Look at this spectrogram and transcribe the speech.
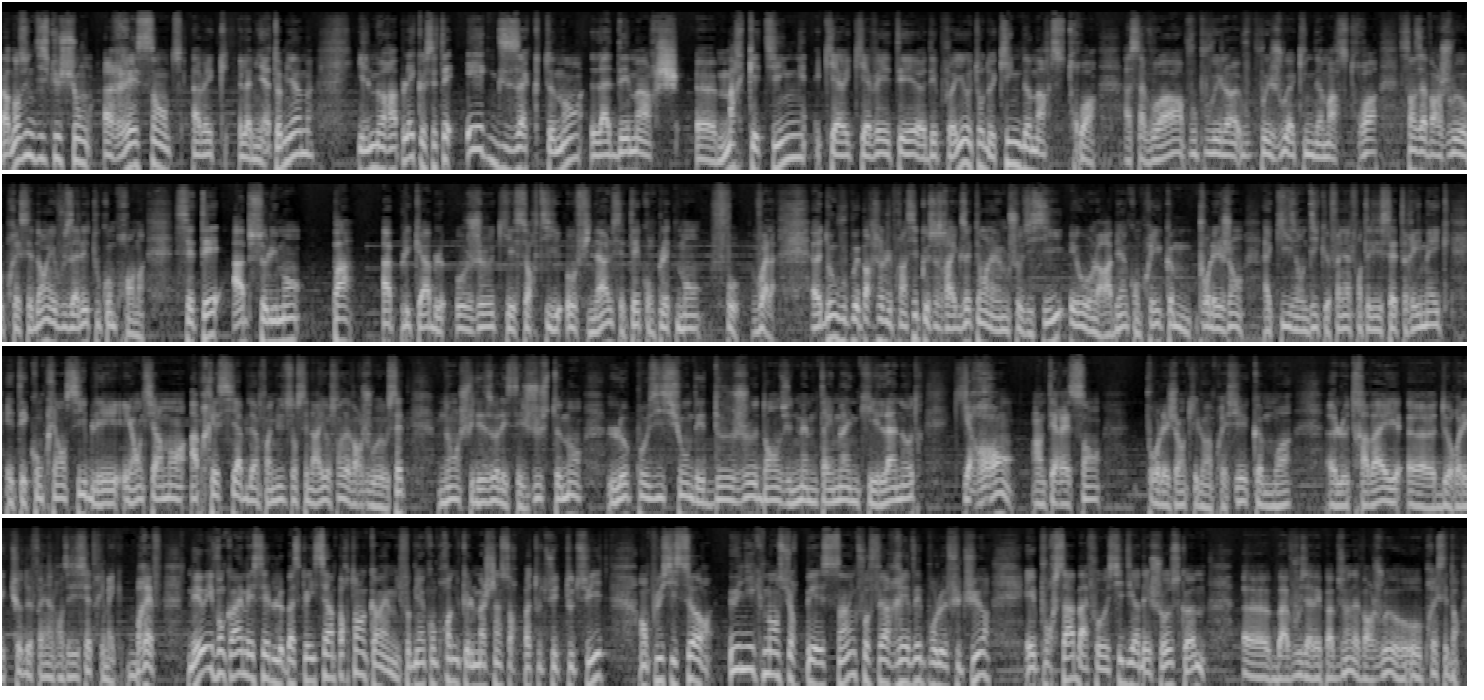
Alors dans une discussion récente avec l'ami Atomium, il me rappelait que c'était exactement la démarche euh, marketing qui, avait été euh, déployée autour de Kingdom Hearts 3. À savoir, vous pouvez, vous pouvez jouer à Kingdom Hearts 3 sans avoir joué au précédent et vous allez tout comprendre. C'était absolument pas applicable au jeu qui est sorti au final, c'était complètement faux. Voilà. Euh, donc vous pouvez partir du principe que ce sera exactement la même chose ici et on l'aura bien compris, comme pour les gens à qui ils ont dit que Final Fantasy VII Remake était compréhensible et, et entièrement appréciable d'un point de vue de son scénario sans avoir joué au 7. Non, je suis désolé, c'est justement l'opposition des deux jeux dans une même timeline qui est la nôtre qui rend intéressant pour les gens qui l'ont apprécié comme moi euh, le travail euh, de relecture de Final Fantasy VII Remake. Bref, mais eux ils vont quand même essayer de le parce que c'est important quand même. Il faut bien comprendre que le machin sort pas tout de suite tout de suite. En plus il sort uniquement sur PS5. Il faut faire rêver pour le futur et pour ça bah faut aussi dire des choses comme euh, bah vous avez pas besoin d'avoir joué au précédent.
